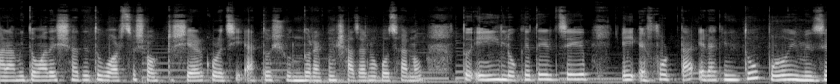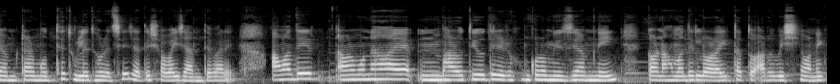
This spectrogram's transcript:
আর আমি তোমাদের সাথে তো হোয়াটসঅ্যাপ শহরটা শেয়ার করেছি, এত সুন্দর এখন সাজানো গোছানো। তো এই লোকেদের যে এই এফোর্টটা এরা কিন্তু পুরো এই মিউজিয়ামটার মধ্যে তুলে ধরেছে যাতে সবাই জানতে পারে। আমাদের, আমার মনে হয় ভারতীয়দের এরকম কোনো মিউজিয়াম নেই, কারণ আমাদের লড়াইটা তো আরও বেশি অনেক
